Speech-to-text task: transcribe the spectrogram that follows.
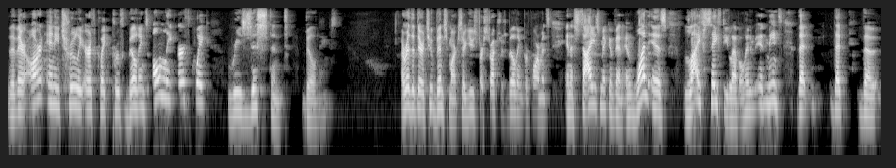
that there aren't any truly earthquake proof buildings, only earthquake resistant buildings. I read that there are two benchmarks they're used for structures building performance in a seismic event. And one is life safety level. And it means that, that the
